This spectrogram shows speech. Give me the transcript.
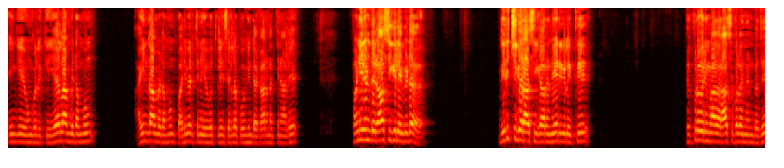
இங்கே உங்களுக்கு ஏழாம் இடமும் ஐந்தாம் இடமும் பரிவர்த்தனை யுகத்திலே செல்ல போகின்ற காரணத்தினாலே பனிரெண்டு ராசிகளை விட விருச்சிக ராசிக்கார நேர்களுக்கு பிப்ரவரி மாத ராசி பலன் என்பது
